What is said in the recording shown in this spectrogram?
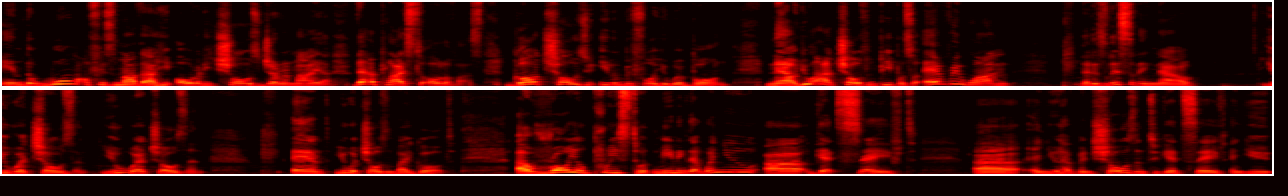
in the womb of his mother, he already chose Jeremiah. That applies to all of us. God chose you even before you were born. Now, you are a chosen people. So, everyone that is listening now, you were chosen. You were chosen. And you were chosen by God. A royal priesthood, meaning that when you uh, get saved, uh, and you have been chosen to get saved and you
